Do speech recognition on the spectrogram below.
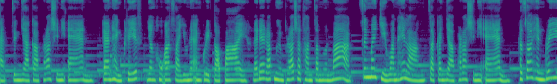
8 จึงหย่ากับพระราชินีแอน แอนแห่งครีฟยังคงอาศัยอยู่ในอังกฤษต่อไป และได้รับเงินพระราชทานจำนวนมาก ซึ่งไม่กี่วันให้หลังจากการหย่าพระราชินีแอน พระเจ้าเฮนรี่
